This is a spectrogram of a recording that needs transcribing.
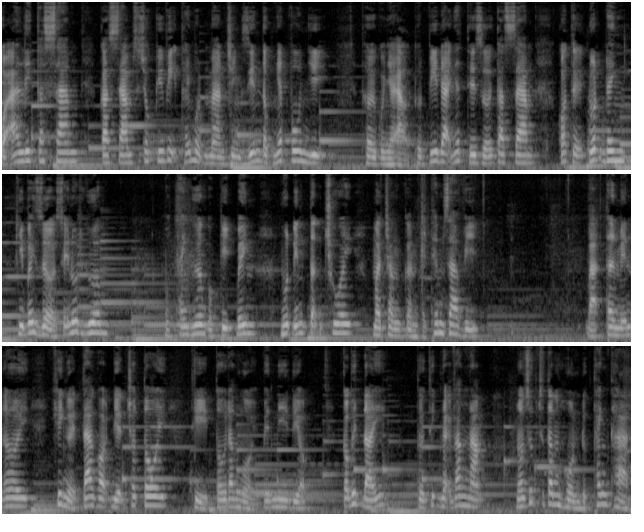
của Ali Kassam Kassam sẽ cho quý vị thấy một màn trình diễn độc nhất vô nhị Thời của nhà ảo thuật vĩ đại nhất thế giới Kassam có thể nuốt đinh thì bây giờ sẽ nuốt gươm Một thanh gươm của kỵ binh nuốt đến tận chuôi mà chẳng cần phải thêm gia vị. Bạn thân mến ơi, khi người ta gọi điện cho tôi thì tôi đang ngồi bên ni điệu. Cậu biết đấy, tôi thích loại vang nặng, nó giúp cho tâm hồn được thanh thản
